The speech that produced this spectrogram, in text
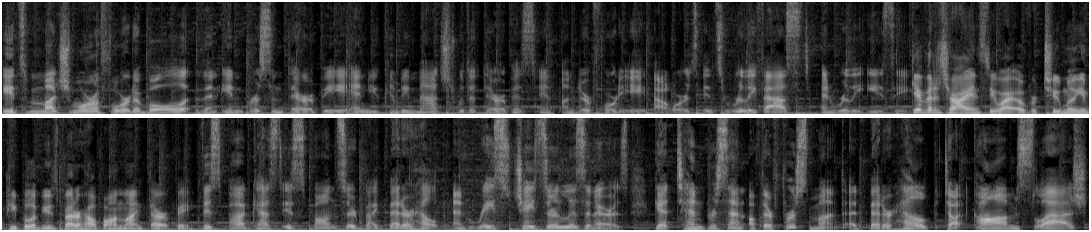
It's much more affordable than in person therapy, and you can be matched with a therapist in under 48 hours. It's really fast and really easy. Give it a try and see why over 2 million people have used BetterHelp online therapy. This podcast is sponsored by BetterHelp, and Race Chaser listeners get 10% off their first month at betterhelp.com slash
